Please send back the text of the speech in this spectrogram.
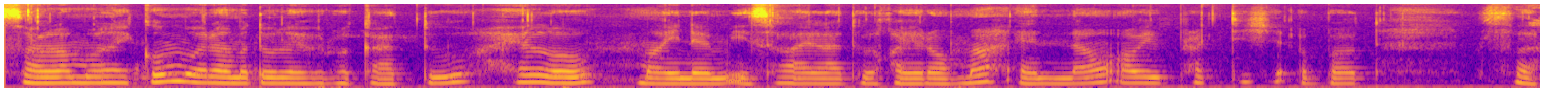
Assalamualaikum warahmatullahi wabarakatuh. Hello, my name is Lailatul Khairahmah and now I will practice about the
